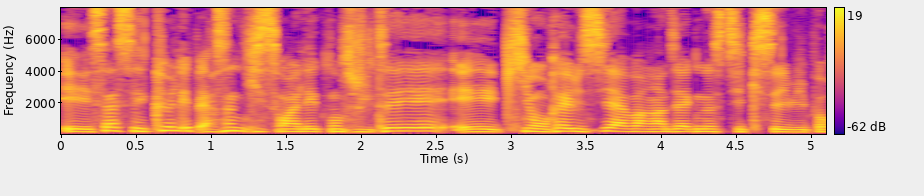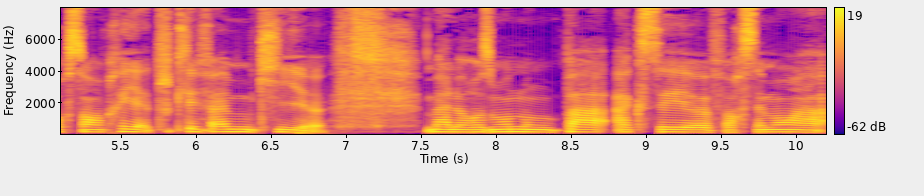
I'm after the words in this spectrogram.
Et ça, c'est que les personnes qui sont allées consulter et qui ont réussi à avoir un diagnostic. C'est 8%. Après, il y a toutes les femmes qui, euh, malheureusement, n'ont pas accès euh, forcément à,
